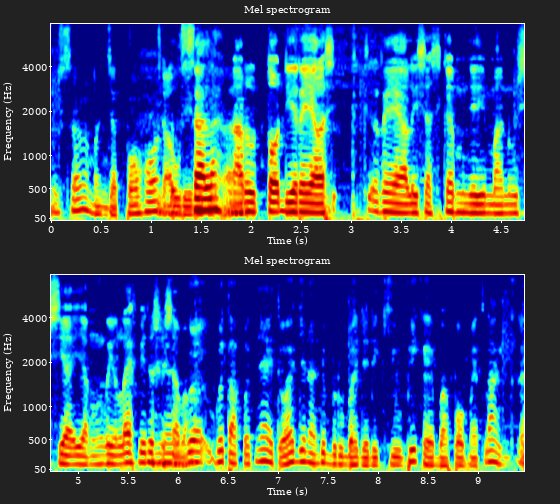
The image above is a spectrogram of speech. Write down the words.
Usah lah manjat pohon berdiri usah lah. Naruto direalisasikan menjadi manusia yang real life itu susah banget. gue Iya, takutnya itu aja nanti berubah jadi QB kayak Baphomet lagi kata.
